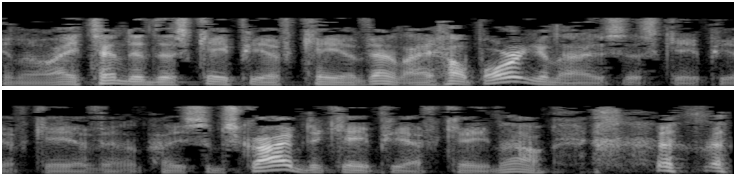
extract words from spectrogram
You know, I attended this KPFK event. I help organize this KPFK event. I subscribe to KPFK now.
